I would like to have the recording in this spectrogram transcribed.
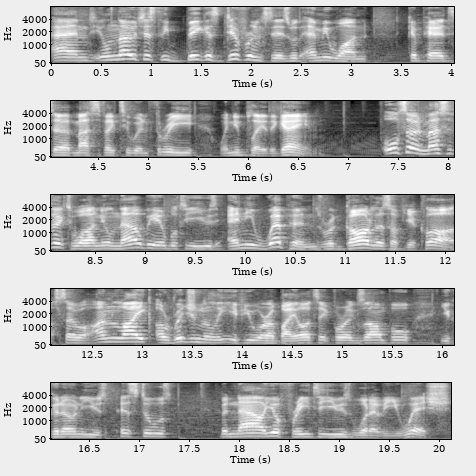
and you'll notice the biggest differences with ME1 compared to Mass Effect 2 and 3 when you play the game. Also in Mass Effect 1 you'll now be able to use any weapons regardless of your class, so unlike originally if you were a biotic for example, you could only use pistols, but now you're free to use whatever you wish.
